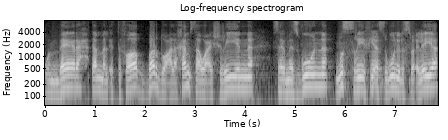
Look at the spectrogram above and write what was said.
وامبارح تم الاتفاق برضو على 25 س- مسجون مصري في السجون الإسرائيلية.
